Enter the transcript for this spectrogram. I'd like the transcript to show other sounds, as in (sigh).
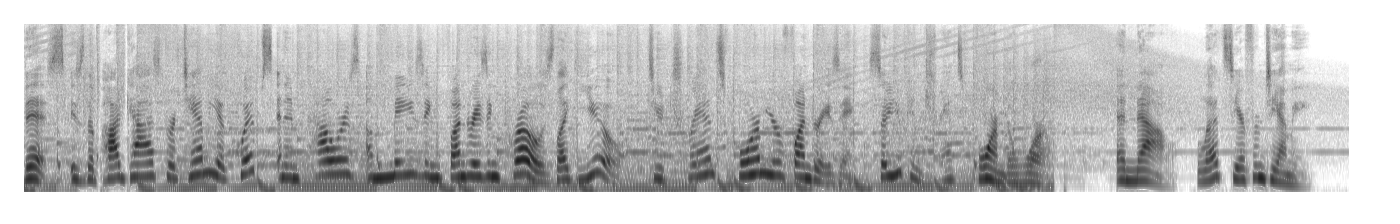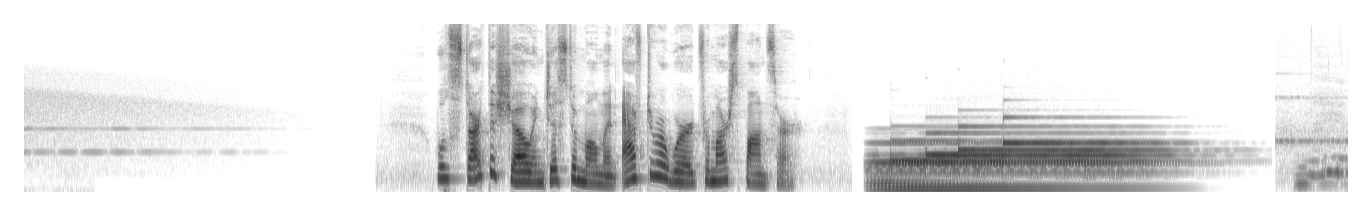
This is the podcast where Tammy equips and empowers amazing fundraising pros like you to transform your fundraising so you can transform the world. And now, let's hear from Tammy. We'll start the show in just a moment after a word from our sponsor.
